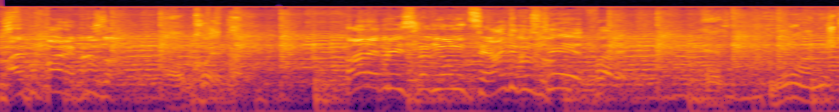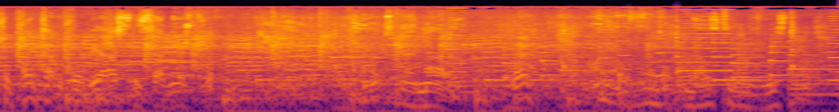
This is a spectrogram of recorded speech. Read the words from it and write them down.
Vi Ajde po pare, brzo! Koje pare? Pare bre iz radionice, ajde brzo! Čije pare? E, moram vam nešto potanko objasniti sad nešto. Znate da je mali. E? On je da ostavio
